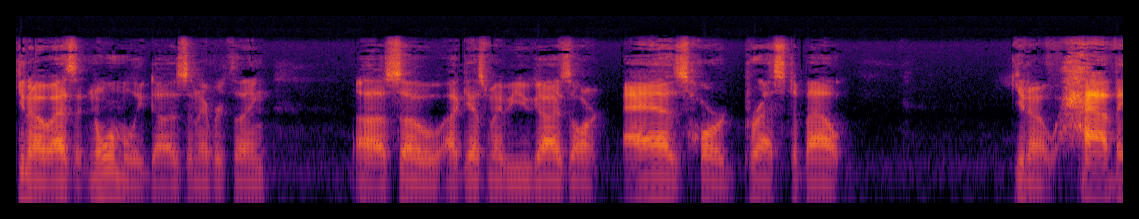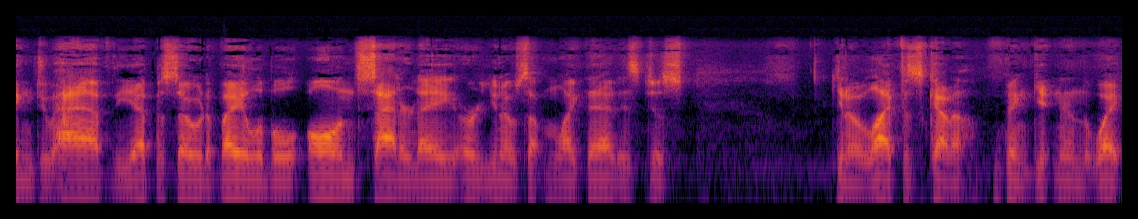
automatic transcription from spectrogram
you know as it normally does and everything. Uh, so I guess maybe you guys aren't as hard pressed about, you know, having to have the episode available on Saturday or, you know, something like that. It's just, you know, life has kind of been getting in the way.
